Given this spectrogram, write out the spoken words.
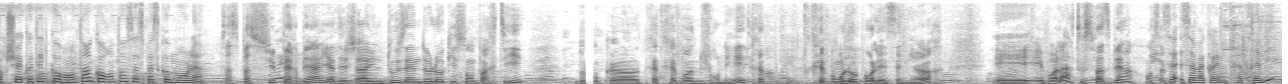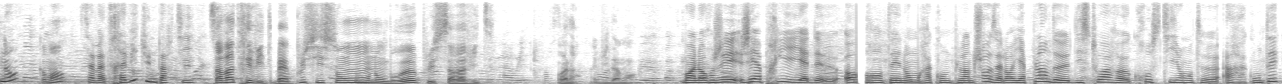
Alors, je suis à côté de Corentin. Corentin, ça se passe comment là? Ça se passe super bien. Il y a déjà une douzaine de lots qui sont partis. Donc, euh, très très bonne journée. Très, très bon lot pour les seniors. Et, et voilà, tout se passe bien. On ça, ça va quand même très très vite, non? Comment? Ça va très vite une partie. Ça va très vite. Ben, plus ils sont nombreux, plus ça va vite. Voilà, évidemment. Bon, alors j'ai j'ai appris, il y a de, hors antenne, on me raconte plein de choses. Alors il y a plein d'histoires euh, croustillantes euh, à raconter.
